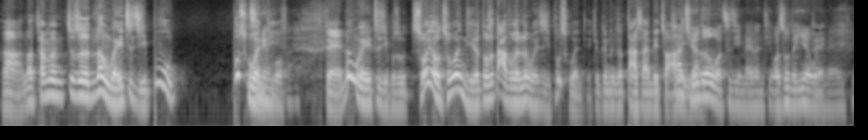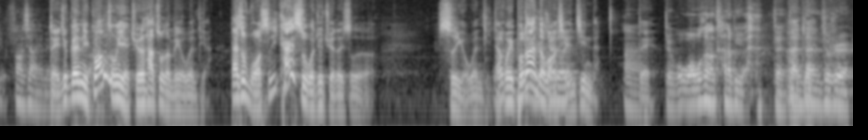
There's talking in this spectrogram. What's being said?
啊，那他们就是认为自己不不出问题。对，认为自己不出，所有出问题的都是大部分认为自己不出问题，就跟那个大山被抓他觉了一样。得我自己没问题，我做的业务也没问题，方向也没问题。对，就跟你光总也觉得他做的没有问题啊，但是我是一开始我就觉得是是有问题，他会不断的往前进的。啊，对对，我我我可能看的不远，对，但对但就是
